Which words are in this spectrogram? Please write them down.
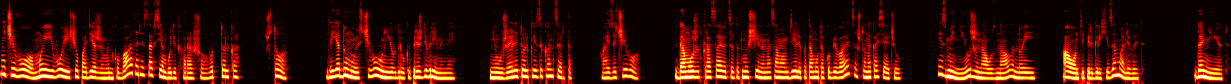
Ничего, мы его еще подержим в инкубаторе, совсем будет хорошо. Вот только... Что? Да я думаю, с чего у нее вдруг и преждевременные? Неужели только из-за концертов? А из-за чего? Да может, красавец этот мужчина на самом деле потому так убивается, что накосячил? Изменил, жена узнала, ну и... А он теперь грехи замаливает? Да нет,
